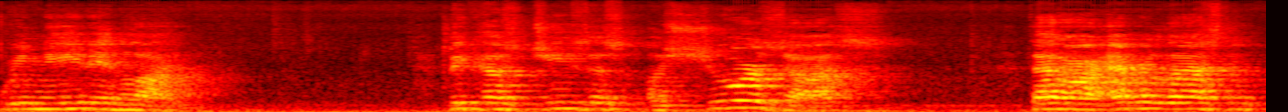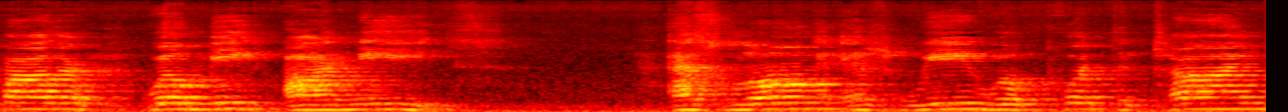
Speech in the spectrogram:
we need in life. Because Jesus assures us that our everlasting Father will meet our needs as long as we will put the time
